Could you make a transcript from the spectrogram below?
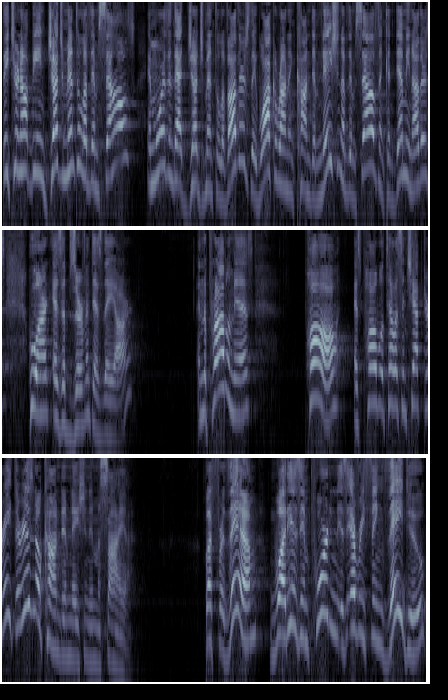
They turn out being judgmental of themselves, and more than that, judgmental of others. They walk around in condemnation of themselves and condemning others who aren't as observant as they are. And the problem is, Paul, as Paul will tell us in chapter 8, there is no condemnation in Messiah. But for them, what is important is everything they do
